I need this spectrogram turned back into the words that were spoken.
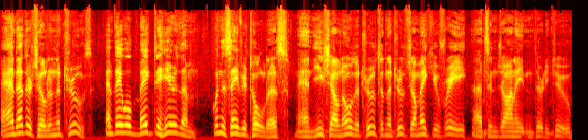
and other children the truth and they will beg to hear them. When the Savior told us, And ye shall know the truth, and the truth shall make you free, that's in John 8 and 32,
